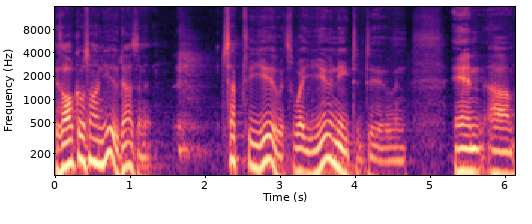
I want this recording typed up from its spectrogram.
It all goes on you, doesn't it? It's up to you. It's what you need to do. And, and um,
